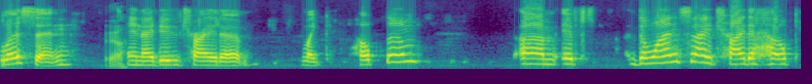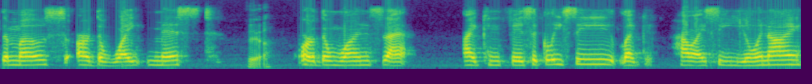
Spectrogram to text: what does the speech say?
listen Yeah. and I do try to like help them. Um, if the ones I try to help the most are the white mist Yeah. or the ones that I can physically see, like how I see you and I.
